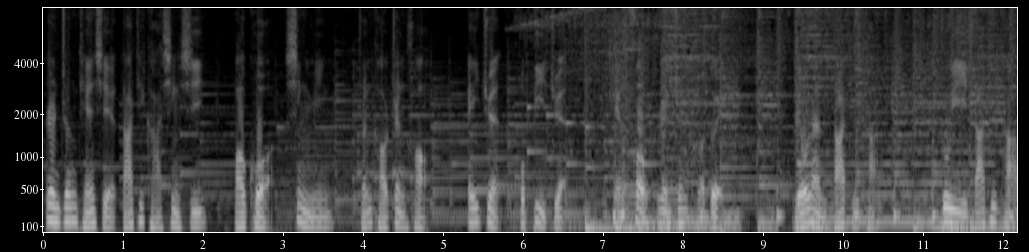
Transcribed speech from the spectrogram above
认真填写答题卡信息，包括姓名、准考证号、A 卷或 B 卷，填后认真核对。浏览答题卡，注意答题卡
